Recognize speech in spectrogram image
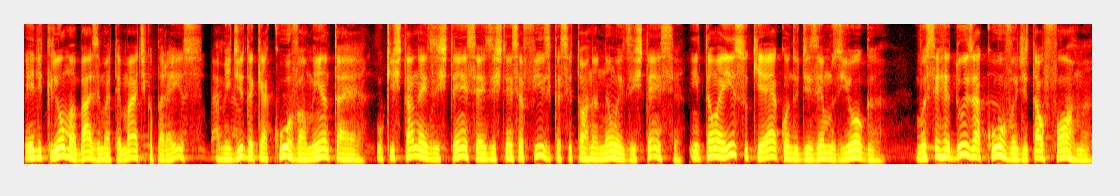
Ele criou uma base matemática para isso. À medida que a curva aumenta, é o que está na existência, a existência física se torna não existência. Então é isso que quando dizemos yoga. Você reduz a curva de tal forma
